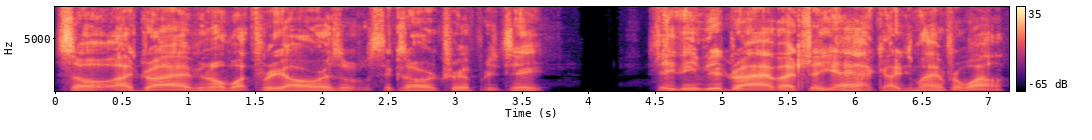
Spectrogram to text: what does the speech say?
So I drive, you know, about three hours, a six-hour trip. He'd say, "Say, you need me to drive?" I'd say, "Yeah, God, you mind for a while?"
